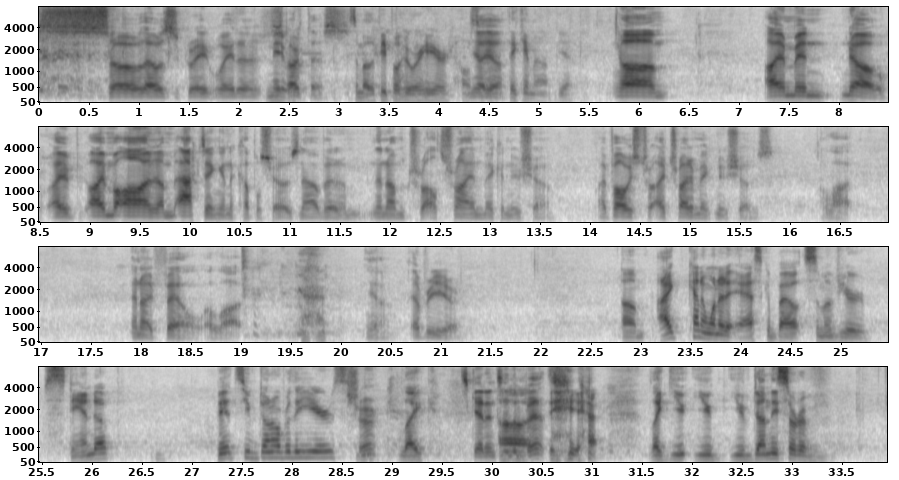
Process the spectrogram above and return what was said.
so that was a great way to Made start this. Some other people who were here also. Yeah, yeah. They came out. Yeah. Um, I'm in no. I I'm on. I'm acting in a couple shows now, but I'm, then I'm tr- I'll try and make a new show. I've always try. I try to make new shows, a lot, and I fail a lot. yeah, every year. I kind of wanted to ask about some of your stand-up bits you've done over the years. Sure. Like, Let's get into uh, the bits. yeah, like you you you've done these sort of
